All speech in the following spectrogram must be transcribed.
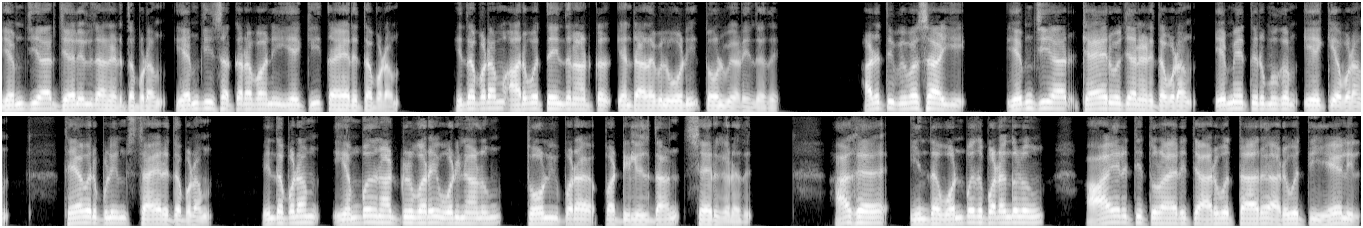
எம்ஜிஆர் ஜெயலலிதா நடித்த படம். எம்ஜி சக்கரபாணி இயக்கி தயாரித்த படம். இந்த படம் அறுபத்தைந்து நாட்கள் என்ற அளவில் ஓடி தோல்வியடைந்தது. அடுத்து விவசாயி. எம்ஜிஆர் கேஆர்வஜா நடித்த படம். எம். ஏ. திருமுகம் இயக்கிய படம். தேவர் பிலிம்ஸ் தயாரித்த படம். இந்த படம் எண்பது நாட்கள் வரை ஓடினாலும் தோல்வி பட பட்டியலில்தான் சேர்கிறது. ஆக இந்த ஒன்பது படங்களும் ஆயிரத்தி தொள்ளாயிரத்தி அறுபத்தாறு அறுபத்தி ஏழில்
